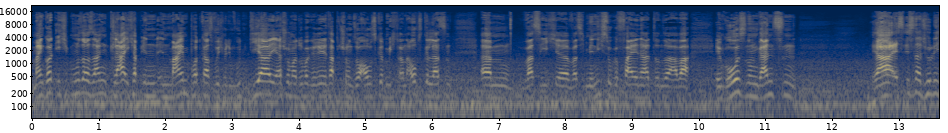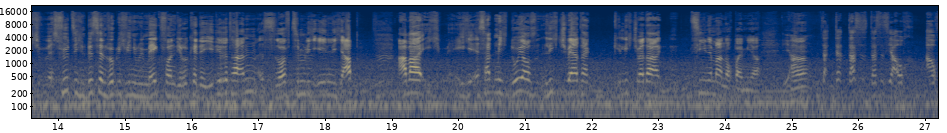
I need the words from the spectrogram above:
mein Gott, ich muss auch sagen, klar, ich habe in, in meinem Podcast, wo ich mit dem guten Dia ja schon mal drüber geredet habe, schon so ausge, mich dran ausgelassen, ähm, was, ich, äh, was mir nicht so gefallen hat und so. Aber im Großen und Ganzen, ja, es ist natürlich, es fühlt sich ein bisschen wirklich wie ein Remake von Die Rückkehr der Jedi-Ritter an. Es läuft ziemlich ähnlich ab. Aber ich, ich, es hat mich durchaus Lichtschwerter, Lichtschwerter ziehen immer noch bei mir. Ja. Da, da, das, ist, das ist ja auch, auch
